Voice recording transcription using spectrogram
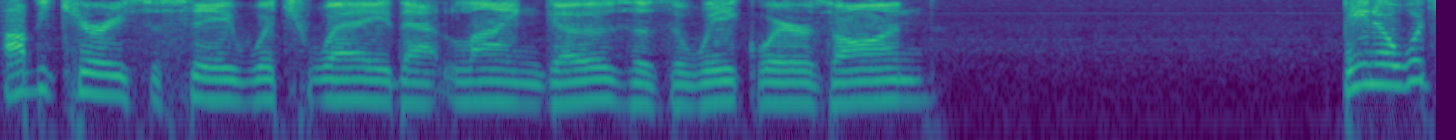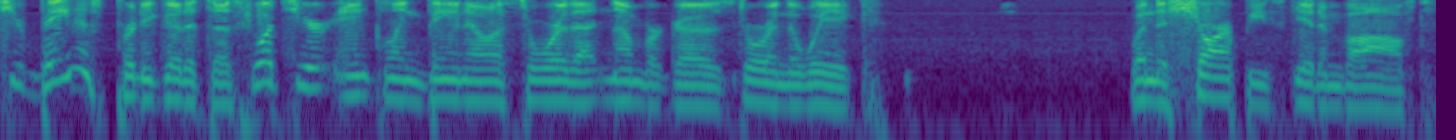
I'll be curious to see which way that line goes as the week wears on. Bino, what's your Bino's pretty good at this. What's your inkling, Bino, as to where that number goes during the week when the sharpies get involved?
